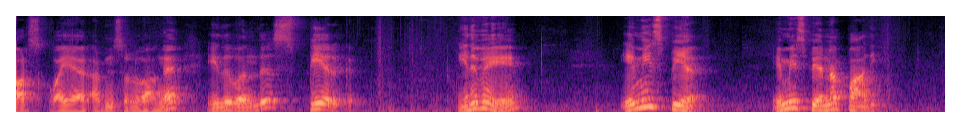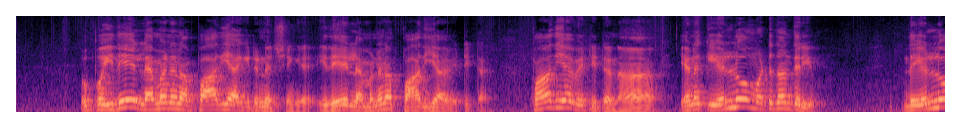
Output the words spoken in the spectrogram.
r square அப்படின்னு சொல்லுவாங்க. இது வந்து ஸ்பியருக்கு இதுவே எமிஸ்பியர் எமிஸ்பியர்னால் பாதி. இப்போ இதே லெமனை நான் பாதியாகிட்டேன்னு வச்சுங்க இதே லெமனை நான் பாதியாக வெட்டிட்டேன். பாதியாக வெட்டிட்டேன்னா எனக்கு எல்லோ மட்டும்தான் தெரியும். இந்த எல்லோ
